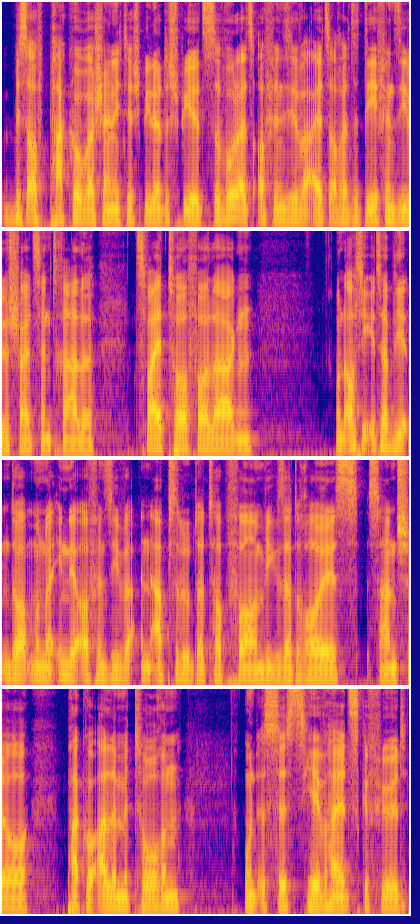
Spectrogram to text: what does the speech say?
bis auf Paco wahrscheinlich der Spieler des Spiels, sowohl als offensive als auch als defensive Schaltzentrale. Zwei Torvorlagen und auch die etablierten Dortmunder in der Offensive in absoluter Topform. Wie gesagt, Reus, Sancho, Paco, alle mit Toren und Assists jeweils gefühlt.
